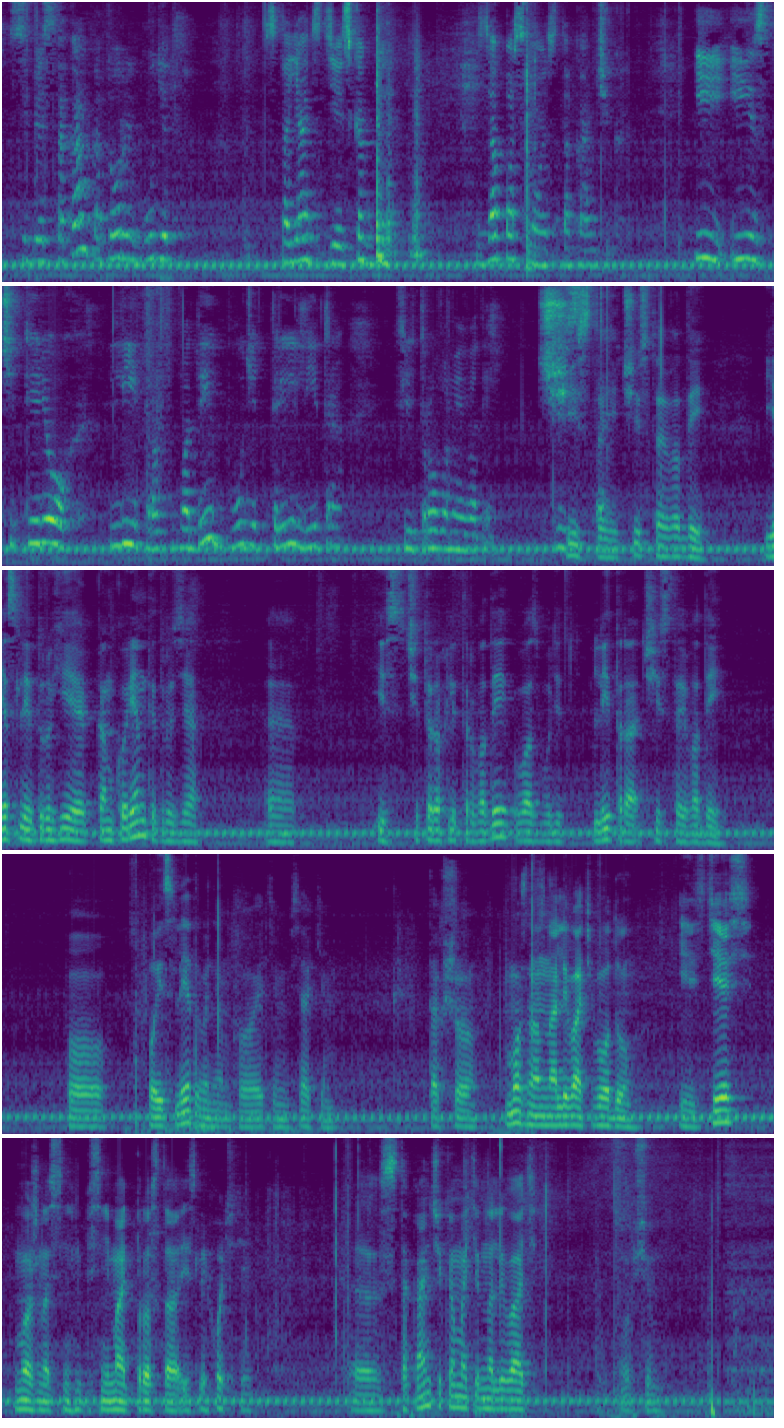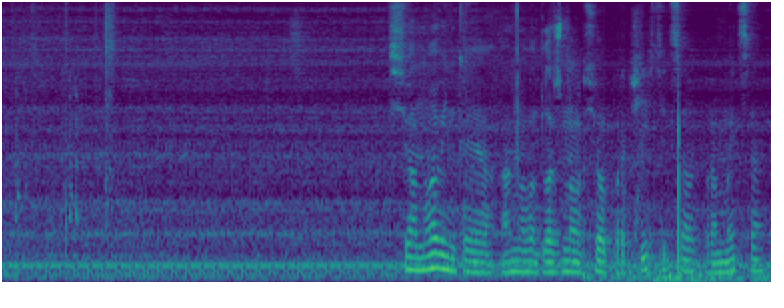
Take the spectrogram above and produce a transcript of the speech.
себе стакан, который будет стоять здесь, как бы запасной стаканчик. И из 4 литров воды будет 3 литра фильтрованной воды. Чистой, чистой воды. Если другие конкуренты, друзья, э, из 4 литров воды у вас будет литра чистой воды. По, по исследованиям, по этим всяким. Так что можно наливать воду и здесь. Можно сни- снимать просто, если хотите, э, стаканчиком этим наливать. В общем, все новенькое, оно должно все прочиститься, промыться.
